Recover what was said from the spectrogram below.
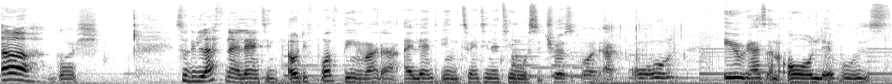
oh gosh. So the last thing I learned in or the fourth thing rather I learned in 2019 was to trust God at all areas and all levels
